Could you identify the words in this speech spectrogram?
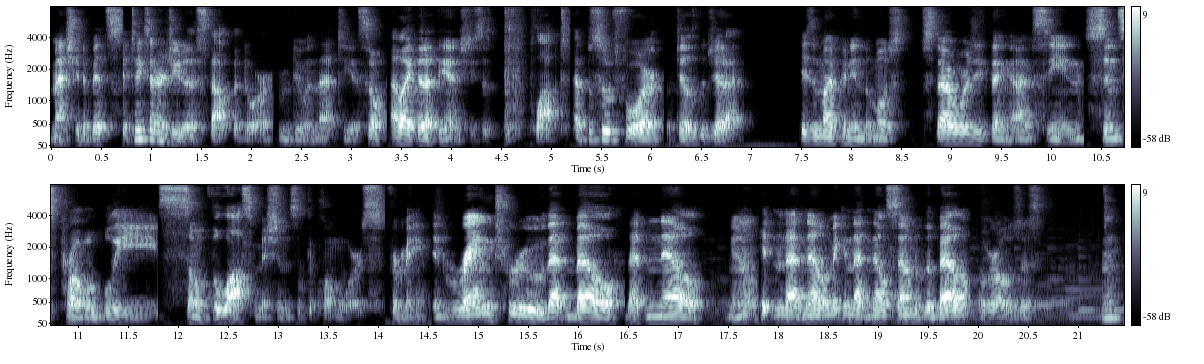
mash you to bits. It takes energy to stop a door from doing that to you. So I like that at the end she's just plopped. Episode 4 of Tales of the Jedi is in my opinion the most Star Warsy thing I've seen since probably some of the lost missions of the Clone Wars for me. It rang true, that bell, that knell, you know? Hitting that knell, making that knell sound of the bell. Overall it was just... Mm.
